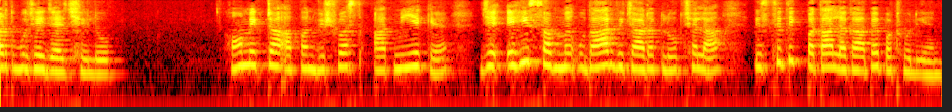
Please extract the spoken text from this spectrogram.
अर्थ बुझै जाइ छै लोक। हम एकटा अपन विश्वस्त आत्मीय के जे एहि सब में उदार विचारक लोक छलाह स्थितिक पता लगाबे पठौलियन।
